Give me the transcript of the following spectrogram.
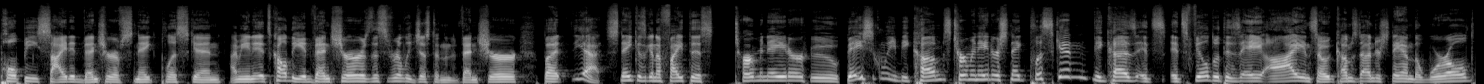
pulpy side adventure of Snake Plissken. I mean, it's called the Adventures. This is really just an adventure, but yeah, Snake is to fight this Terminator who basically becomes Terminator Snake Plissken because it's it's filled with his AI and so it comes to understand the world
